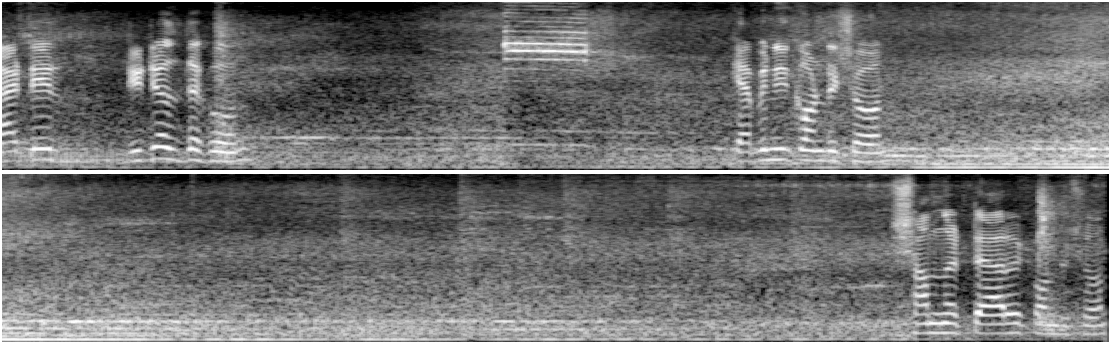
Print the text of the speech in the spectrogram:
গাড়িটির ডিটেলস দেখুন। ক্যাবিনের কন্ডিশন সামনের টায়ারের কন্ডিশন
